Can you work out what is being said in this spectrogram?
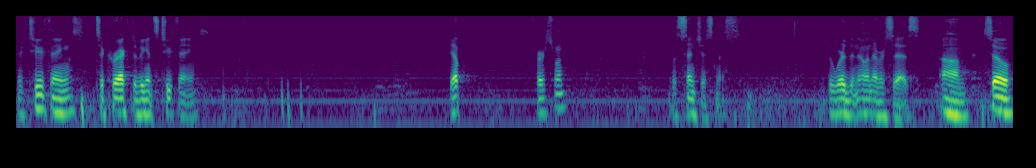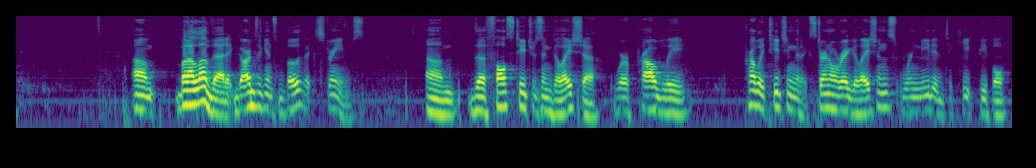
There are two things. It's a corrective against two things. First one licentiousness, the word that no one ever says. Um, so, um, but I love that. It guards against both extremes. Um, the false teachers in Galatia were probably, probably teaching that external regulations were needed to keep people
